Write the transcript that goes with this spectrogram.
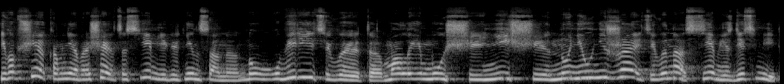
И вообще ко мне обращаются обращаются семьи, говорят, Нина Александровна, ну уберите вы это, малоимущие, нищие, ну не унижайте вы нас, семьи с детьми.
